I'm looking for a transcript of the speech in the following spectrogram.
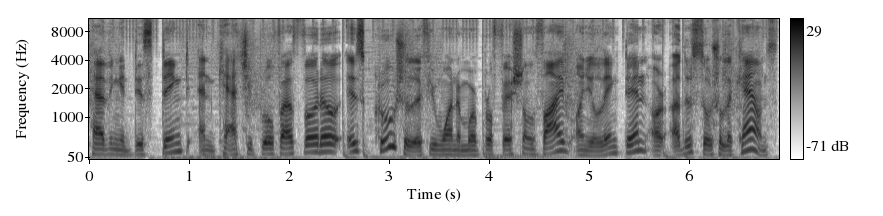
Having a distinct and catchy profile photo is crucial if you want a more professional vibe on your LinkedIn or other social accounts.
